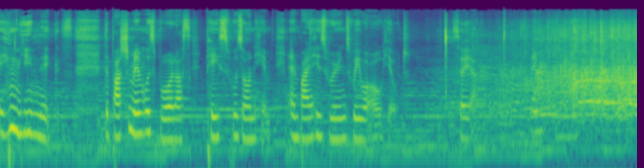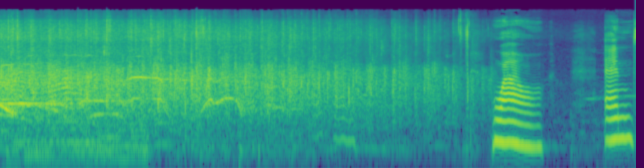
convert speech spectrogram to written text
iniquities. The punishment was brought us, peace was on him, and by his wounds we were all healed. So yeah, thank you. Wow. And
